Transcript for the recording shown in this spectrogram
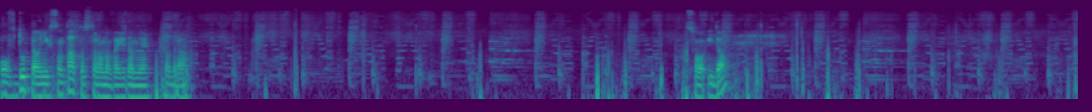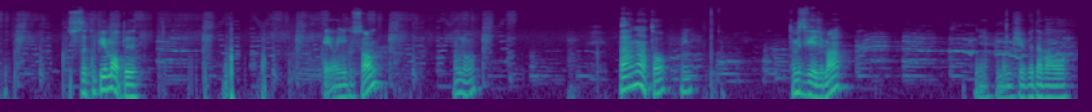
O, w dupę, oni chcą tamtą stroną wejść do mnie. Dobra. Co, idą? Co za głupie moby? Ej, oni tu są? Halo? Pana to? Tam jest wiedźma? Nie, chyba mi się wydawało.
